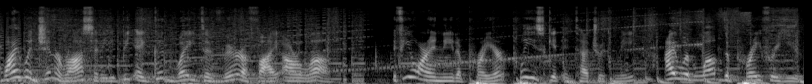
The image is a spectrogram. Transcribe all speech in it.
Why would generosity be a good way to verify our love? If you are in need of prayer, please get in touch with me. I would love to pray for you.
